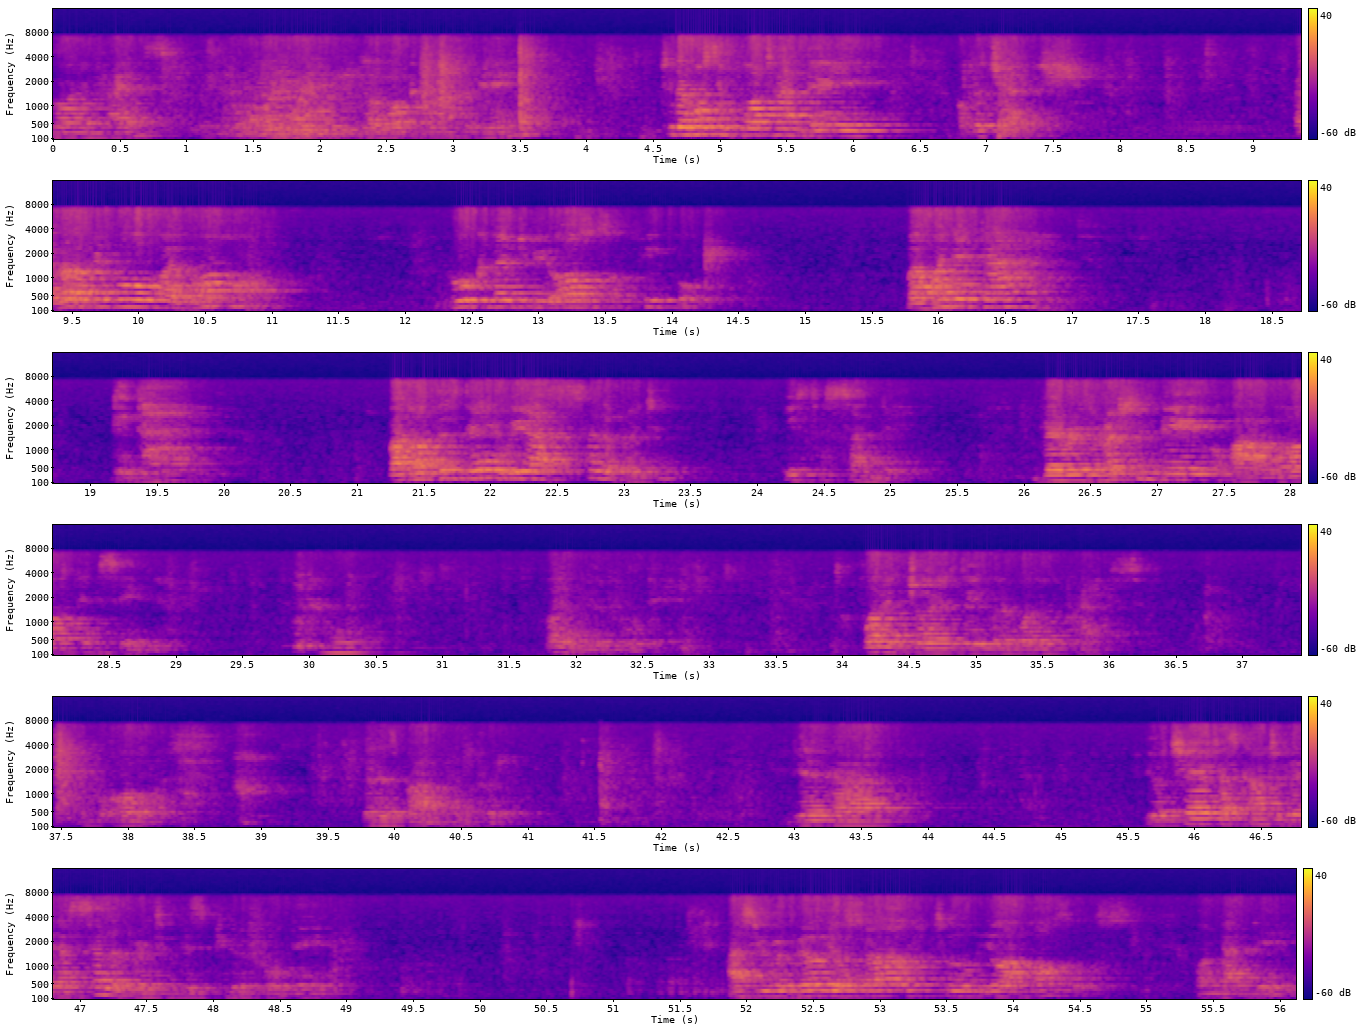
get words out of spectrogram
Once again to the most important day of the church. A lot of people were born who claim to be all sorts of people. But when they died, they died. But on this day we are celebrating Easter Sunday, the resurrection day of our Lord and Savior. What a beautiful day. What a joyous day for the body of Christ and for all of us. Let us bow and pray. Dear God, your church has come together celebrating this beautiful day. As you reveal yourself to your apostles on that day,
